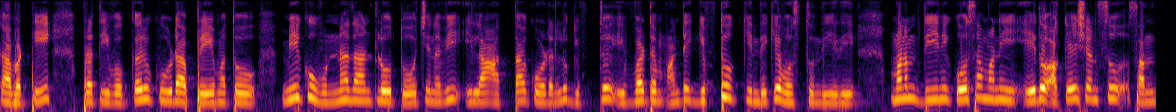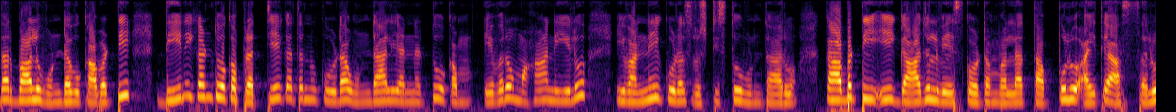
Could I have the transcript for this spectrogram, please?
కాబట్టి ప్రతి ఒక్కరు కూడా ప్రేమతో మీకు ఉన్న దాంట్లో తోచినవి ఇలా అత్తా కోడళ్ళు గిఫ్ట్ ఇవ్వటం అంటే గిఫ్ట్ కిందికే వస్తుంది ఇది. మనం దీనికోసమని ఏదో అకేషన్స్ సందర్భాలు ఉండవు కాబట్టి దీనికంటూ ఒక ప్రత్యేకతను కూడా ఉండాలి అన్నట్టు ఒక ఎవరో మహానీయులు ఇవన్నీ కూడా సృష్టిస్తూ ఉంటారు. కాబట్టి ఈ గాజులు వేసుకోవటం వల్ల తప్పులు అయితే అస్సలు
